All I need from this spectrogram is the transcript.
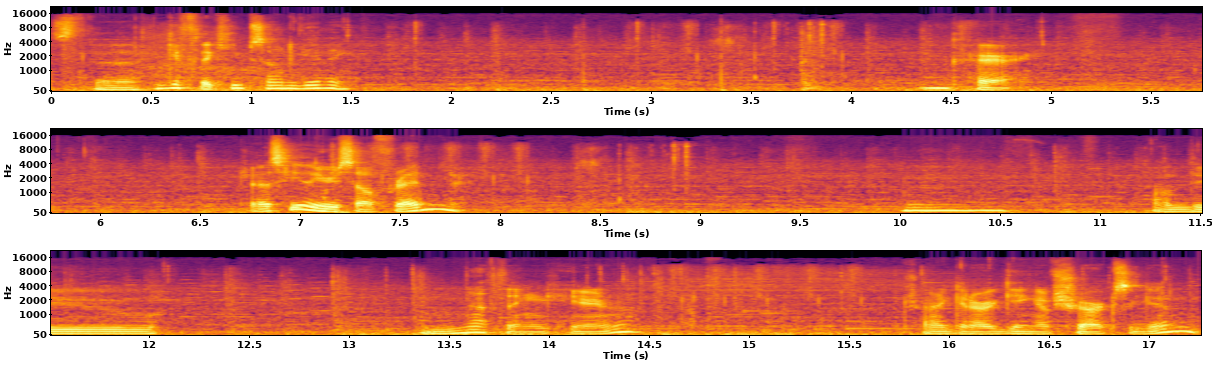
It's the gift that keeps on giving. Okay. Just heal yourself, friend. Hmm. I'll do nothing here. Try to get our gang of sharks again.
